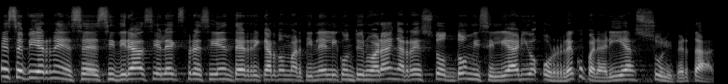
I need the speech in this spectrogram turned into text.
Este viernes se decidirá si el expresidente Ricardo Martinelli continuará en arresto domiciliario o recuperaría su libertad.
